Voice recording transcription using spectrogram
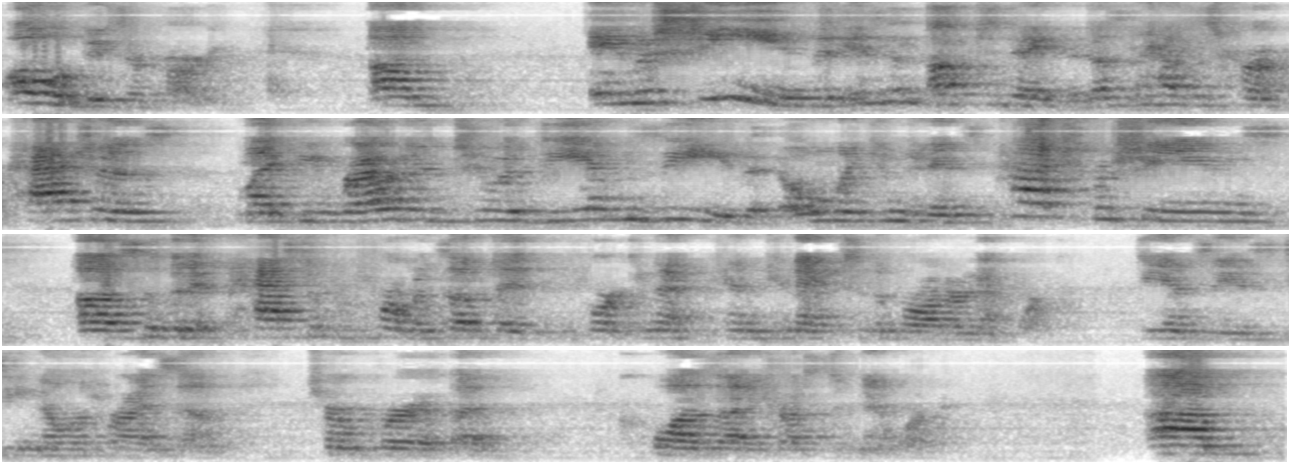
All of these are hard. Um, a machine that isn't up to date, that doesn't have its current patches, might be routed to a DMZ that only contains patch machines uh, so that it has to perform its update before it connect, can connect to the broader network. DMZ is demilitarized zone, term for a quasi-trusted network. Um,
